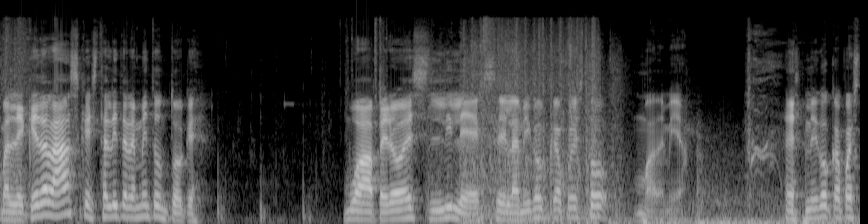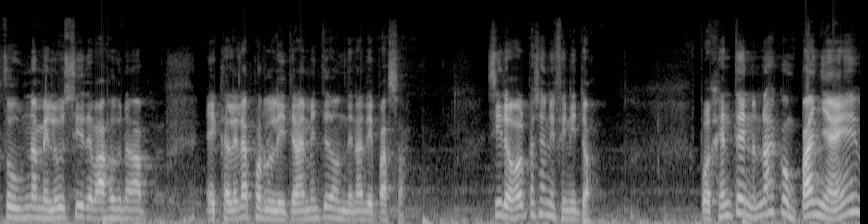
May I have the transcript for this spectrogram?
Vale, le queda la as que está literalmente un toque. Buah, pero es Lilex, el amigo que ha puesto... Madre mía. El amigo que ha puesto una Melusi debajo de una escalera por literalmente donde nadie pasa. Sí, los golpes son infinitos. Pues gente, no nos acompaña, ¿eh?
